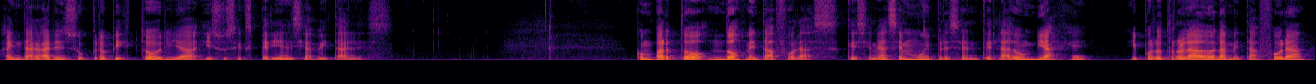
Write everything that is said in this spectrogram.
a indagar en su propia historia y sus experiencias vitales. Comparto dos metáforas que se me hacen muy presentes, la de un viaje y por otro lado la metáfora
